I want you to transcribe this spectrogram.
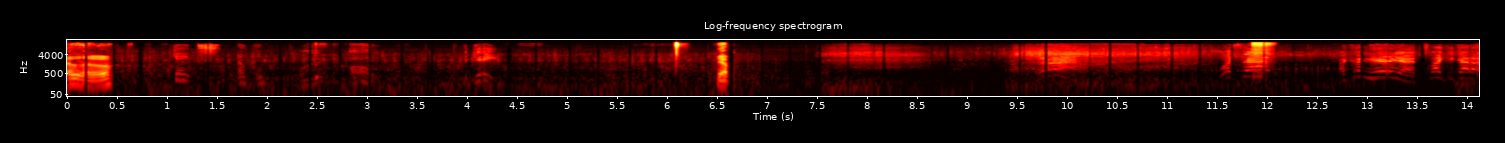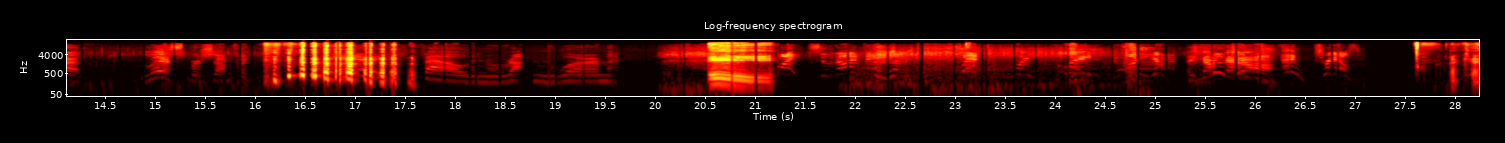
Hello. gate's open. what? Oh. The gate. Yep. What's that? I couldn't hear you. It's like you got a lisp or something. You foul and rotten worm. Hey. Okay.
